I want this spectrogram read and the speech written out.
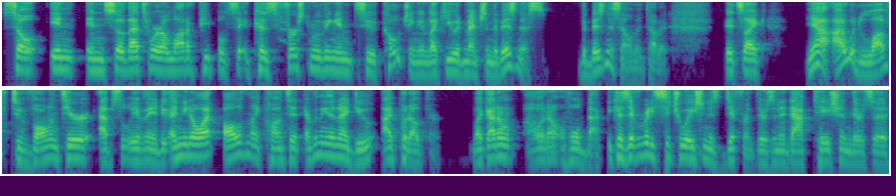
So in and so that's where a lot of people say because first moving into coaching and like you had mentioned the business, the business element of it, it's like yeah, I would love to volunteer absolutely everything I do. And you know what? All of my content, everything that I do, I put out there. Like I don't, oh, I don't hold back because everybody's situation is different. There's an adaptation. There's a,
